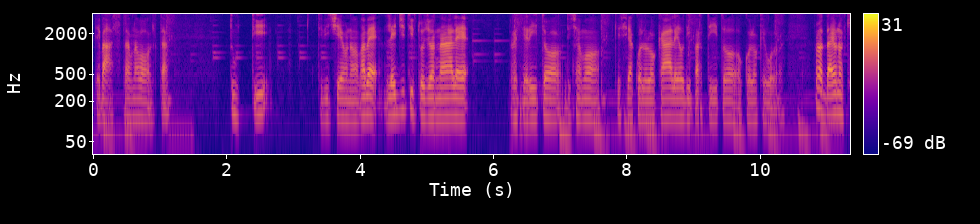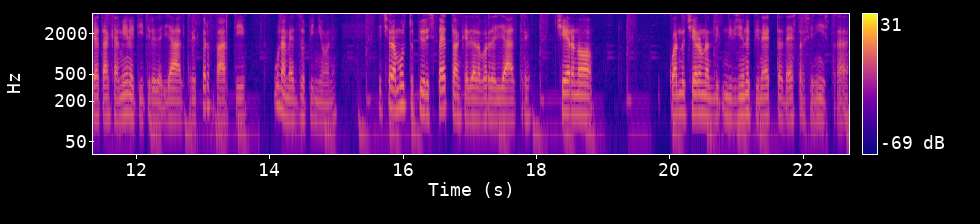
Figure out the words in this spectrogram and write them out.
e basta una volta, tutti ti dicevano vabbè leggiti il tuo giornale preferito, diciamo che sia quello locale o di partito o quello che vuoi, però dai un'occhiata anche almeno ai titoli degli altri per farti una mezza opinione. E c'era molto più rispetto anche del lavoro degli altri. C'erano, quando c'era una divisione più netta destra-sinistra, eh,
